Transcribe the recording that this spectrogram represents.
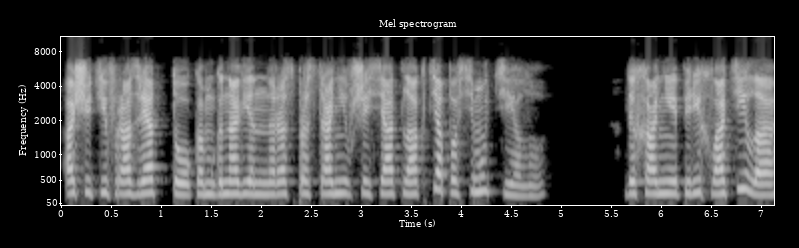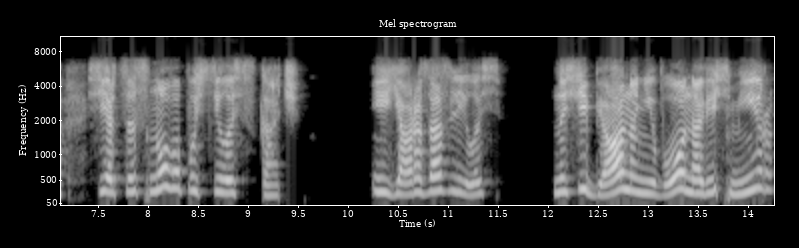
ощутив разряд тока, мгновенно распространившийся от локтя по всему телу. Дыхание перехватило, сердце снова пустилось вскачь. И я разозлилась. На себя, на него, на весь мир.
